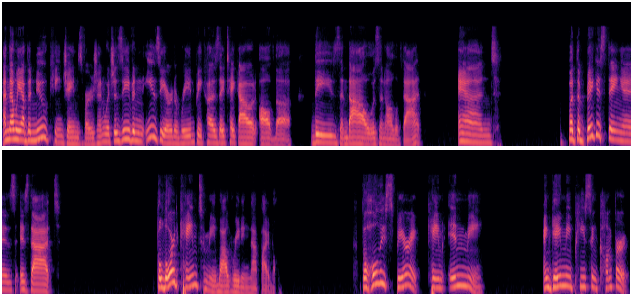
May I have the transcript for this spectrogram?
and then we have the new King James version, which is even easier to read because they take out all the these and thous and all of that. And but the biggest thing is is that the Lord came to me while reading that Bible. The Holy Spirit came in me and gave me peace and comfort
